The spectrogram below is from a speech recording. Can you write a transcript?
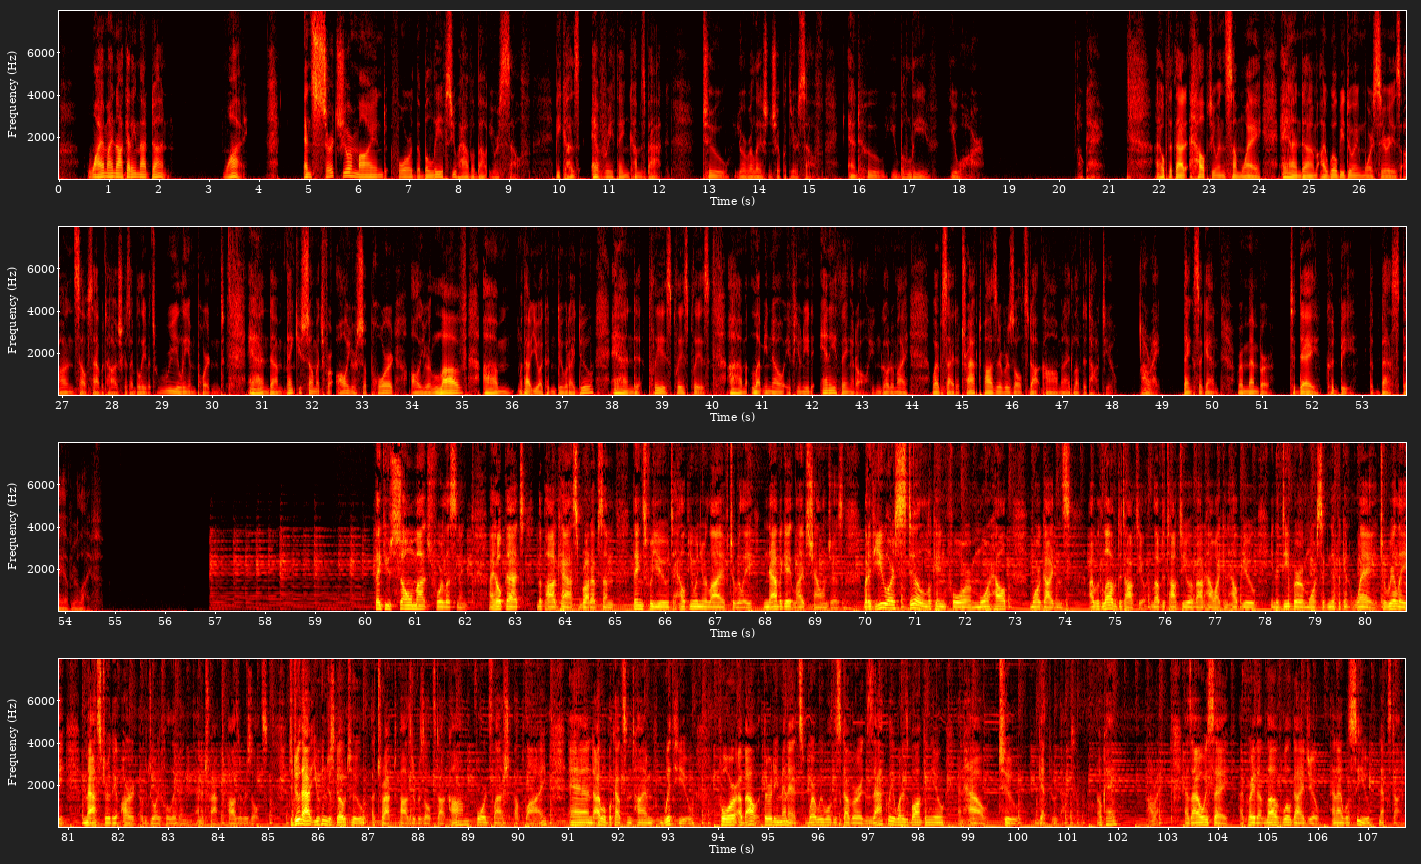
why am I not getting that done? Why? And search your mind for the beliefs you have about yourself because everything comes back to your relationship with yourself and who you believe you are. Okay. I hope that that helped you in some way. And um, I will be doing more series on self sabotage because I believe it's really important. And um, thank you so much for all your support, all your love. Um, without you, I couldn't do what I do. And please, please, please um, let me know if you need anything at all. You can go to my website, attractpositiveresults.com, and I'd love to talk to you. All right. Thanks again. Remember, today could be the best day of your life. Thank you so much for listening. I hope that the podcast brought up some things for you to help you in your life to really navigate life's challenges. But if you are still looking for more help, more guidance, I would love to talk to you. I'd love to talk to you about how I can help you in a deeper, more significant way to really master the art of joyful living and attract positive results. To do that, you can just go to attractpositiveresults.com forward slash apply, and I will book out some time with you for about 30 minutes where we will discover exactly what is blocking you and how to get through that. Okay? All right. As I always say, I pray that love will guide you, and I will see you next time.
